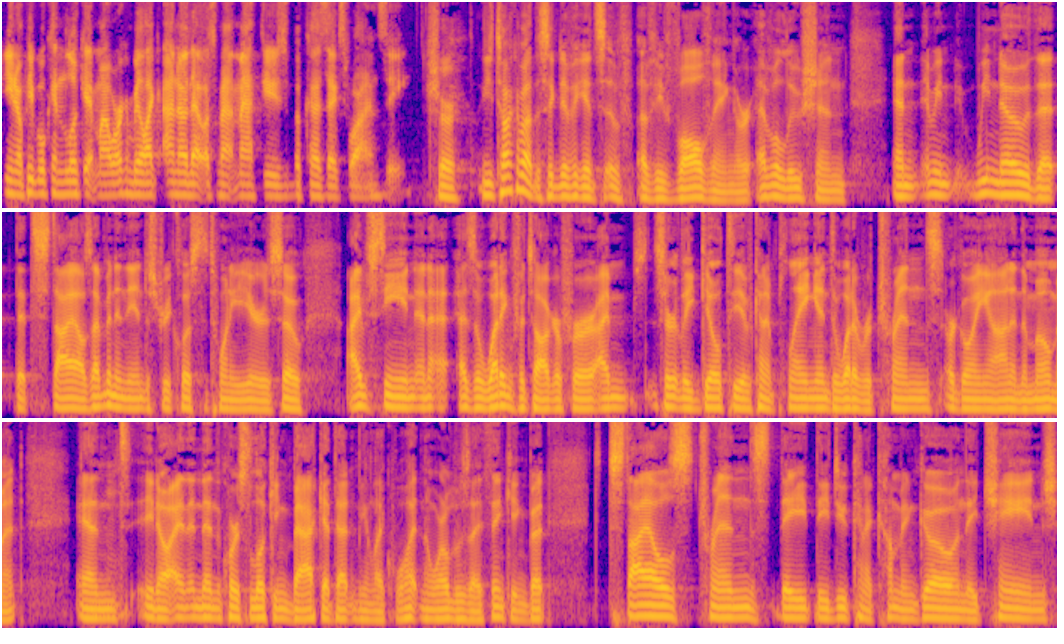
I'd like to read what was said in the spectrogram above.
you know people can look at my work and be like i know that was matt matthews because x y and z. Sure. You talk about the significance of, of evolving or evolution. And i mean we know that that styles i've been in the industry close to 20 years. So i've seen and as a wedding photographer i'm certainly guilty of kind of playing into whatever trends are going on in the moment. And mm-hmm. you know and, and, then of course looking back at that and being like what in the world was i thinking? But styles trends they they do kind of come and go and they change.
